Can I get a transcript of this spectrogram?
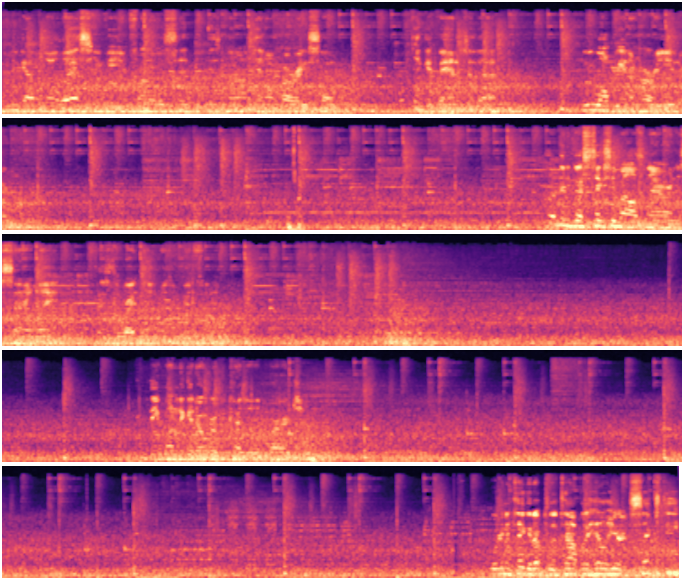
We got a little SUV in front of us that is not in a hurry, so we'll take advantage of that. We won't be in a hurry either. We're going to go 60 miles an hour in the center lane because the right lane was a good them. They wanted to get over because of the merge. We're going to take it up to the top of the hill here at 60.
